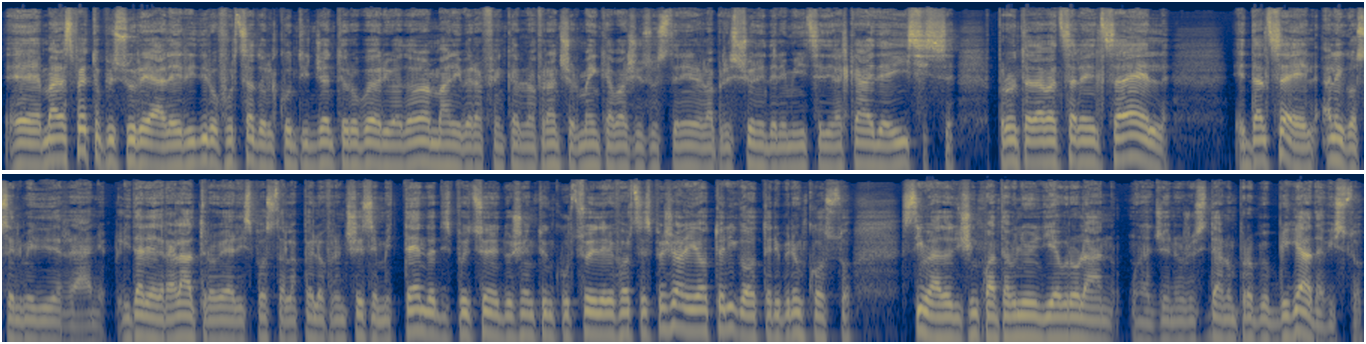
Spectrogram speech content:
Eh, ma l'aspetto più surreale è il ritiro forzato del contingente europeo arrivato dal Mali per affiancare una Francia ormai incapace di sostenere la pressione delle milizie di Al-Qaeda e ISIS, pronte ad avanzare nel Sahel. e dal Sahel alle coste del Mediterraneo. L'Italia tra l'altro aveva risposto all'appello francese mettendo a disposizione 200 incursori delle forze speciali e 8 elicotteri per un costo stimato di 50 milioni di euro l'anno, una generosità non proprio obbligata visto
